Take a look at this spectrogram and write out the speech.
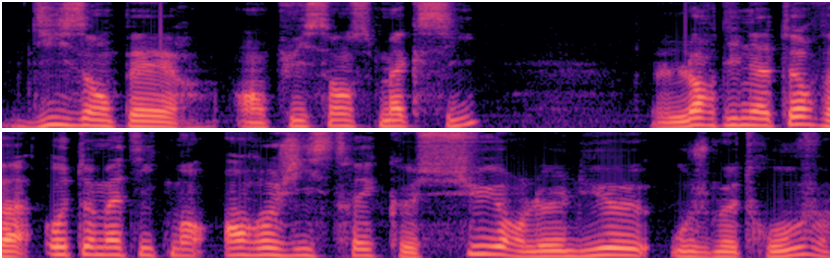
10 euh, ampères en puissance maxi, l'ordinateur va automatiquement enregistrer que sur le lieu où je me trouve,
